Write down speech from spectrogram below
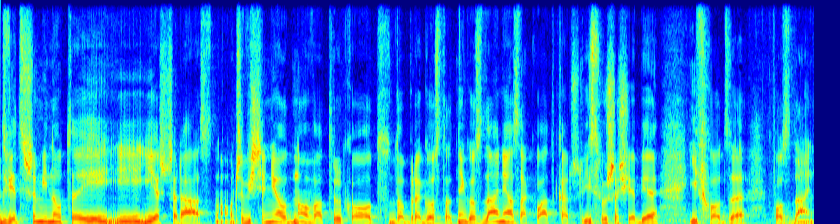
2-3 minuty i, i jeszcze raz. No, oczywiście nie od nowa, tylko od dobrego ostatniego zdania, zakładka, czyli słyszę siebie i wchodzę po zdaniu.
